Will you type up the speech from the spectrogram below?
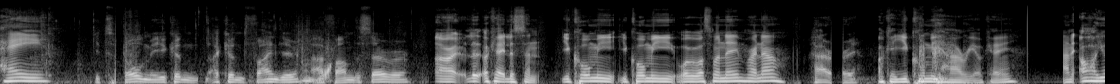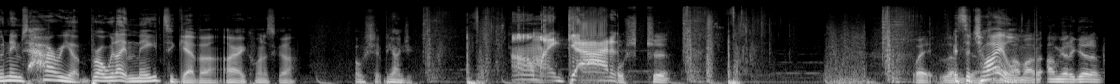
Hey. You told me you couldn't. I couldn't find you. I found the server. All right. Okay. Listen. You call me. You call me. What's my name right now? Harry. Okay. You call me Harry. Okay. And oh, your name's Harriet, bro. We're like made together. All right. Come on. Let's go. Oh shit. Behind you. Oh my god. Oh shit. Wait. It's a child. I'm, I'm, I'm gonna get him.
